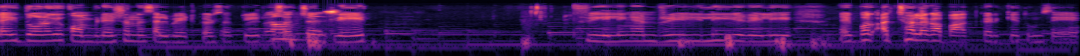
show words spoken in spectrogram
लाइक दोनों के कॉम्बिनेशन में सेलिब्रेट कर सकते हो it was such a great feeling and really really like बहुत अच्छा लगा बात करके तुमसे.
